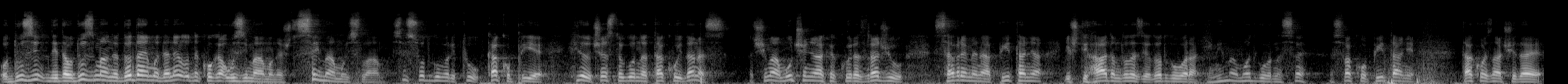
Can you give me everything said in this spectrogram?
oduzim, ni da oduzimamo, ne dodajemo da ne od nekoga uzimamo nešto. Sve imamo u islamu. Sve su odgovori tu. Kako prije 1600 godina, tako i danas. Znači, imamo učenjaka koji razrađuju savremena pitanja i štihadom dolazi od odgovora. I mi imamo odgovor na sve. Na svako pitanje. Tako znači da je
